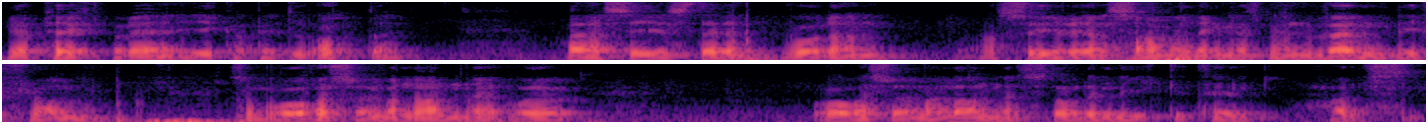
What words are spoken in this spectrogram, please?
Vi har pekt på det i kapittel 8. Her sies det hvordan Asyria sammenlignes med en veldig flom som oversvømmer landet og oversvømmer landet, står det like til halsen.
